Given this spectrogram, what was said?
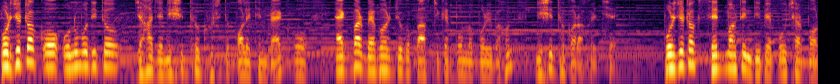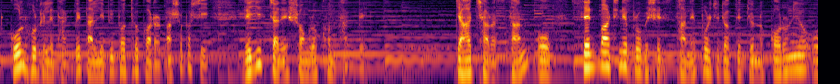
পর্যটক ও অনুমোদিত জাহাজে নিষিদ্ধ ঘোষিত পলিথিন ব্যাগ ও একবার ব্যবহারযোগ্য প্লাস্টিকের পণ্য পরিবহন নিষিদ্ধ করা হয়েছে। পর্যটক সেন্ট মার্টিন দ্বীপে পৌঁছার পর কোন হোটেলে থাকবে তা লিপিবদ্ধ করার পাশাপাশি রেজিস্টারে সংরক্ষণ থাকবে। জাহাজ ছাড়ার স্থান ও সেন্ট মার্টিনে প্রবেশের স্থানে পর্যটকদের জন্য করণীয় ও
